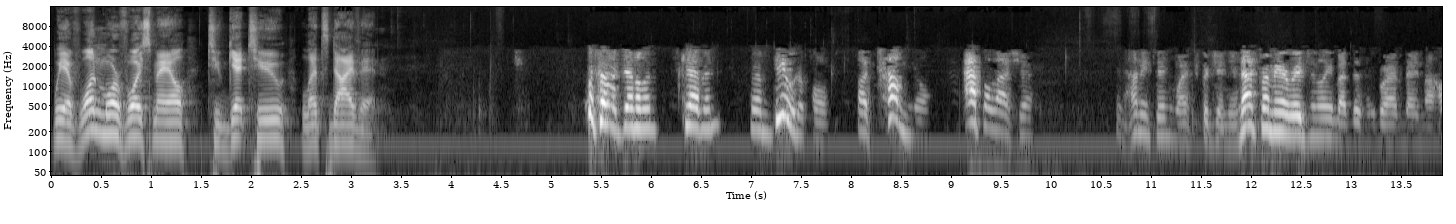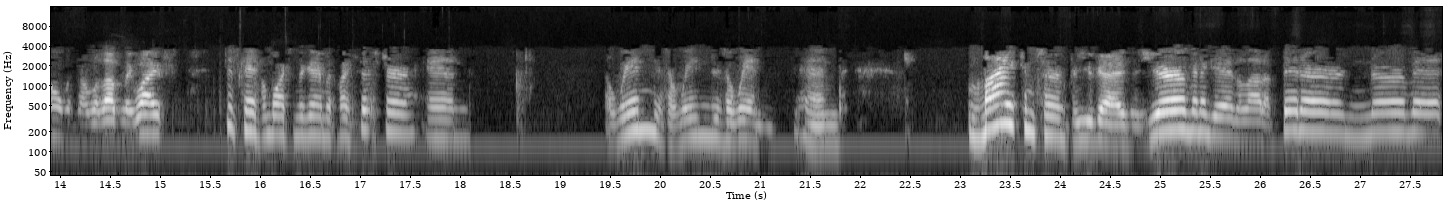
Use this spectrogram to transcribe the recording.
We have one more voicemail to get to. Let's dive in. What's up, gentlemen? It's Kevin from beautiful autumnal Appalachia in Huntington, West Virginia. Not from here originally, but this is where I've made my home with my lovely wife. Just came from watching the game with my sister, and a win is a win is a win. And my concern for you guys is you're going to get a lot of bitter, nervous,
